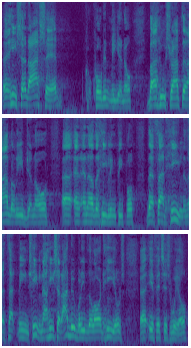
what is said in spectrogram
uh, he said, I said, quoted me, you know, by whose stripe that I believed, you know, uh, and, and, other healing people, that that heal, that that means healing. Now he said, I do believe the Lord heals uh, if it's His will.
